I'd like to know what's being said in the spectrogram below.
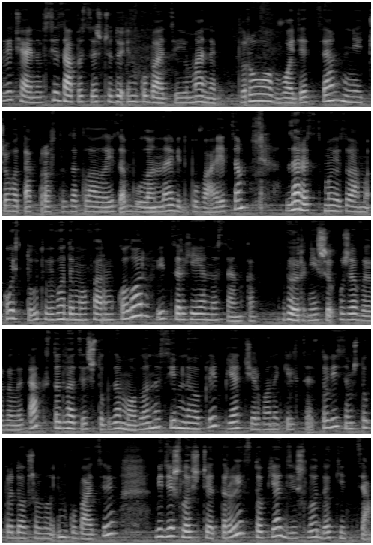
Звичайно, всі записи щодо інкубації у мене проводяться. Нічого так просто заклала і забула, не відбувається. Зараз ми з вами ось тут виводимо фармколор від Сергія Носенка. Верніше, уже вивели, так? 120 штук замовлено, 7 неопліт, 5 червоне кільце. 108 штук продовжило інкубацію, відійшло ще 3, 105 дійшло до кінця.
